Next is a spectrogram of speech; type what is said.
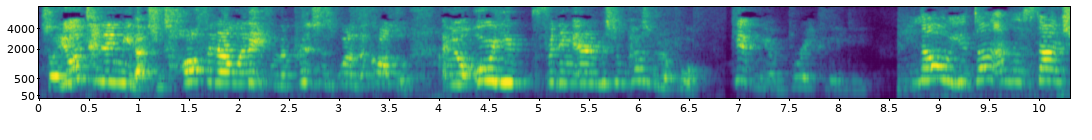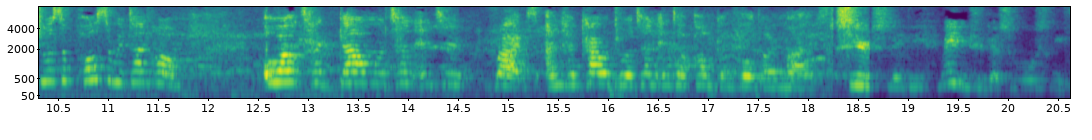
So you're telling me that she's half an hour late from the Prince's ball at the castle, and you're already filling in a missing person report? Give me a break, lady. No, you don't understand. She was supposed to return home, or else her gown will turn into rags and her carriage will turn into a pumpkin pulled by mice. Serious, lady, maybe you should get some more sleep.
